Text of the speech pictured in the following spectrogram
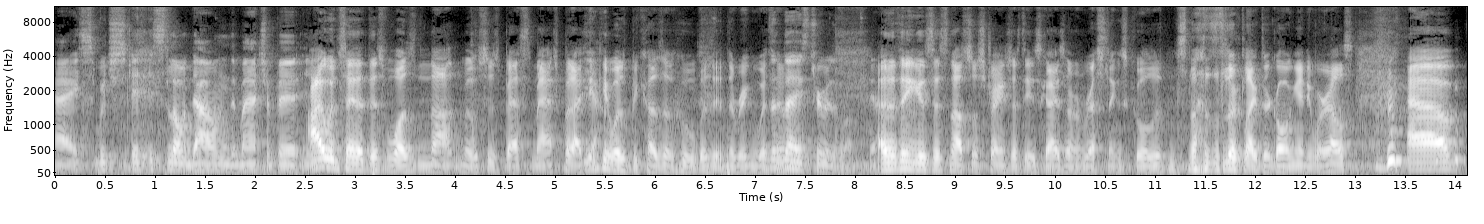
Uh, it's which it, it slowed down the match a bit. I would say that this was not Moose's best match, but I think Yeah. it was because of who was in the ring with Th- him. that is true as well. Yeah. And the thing is, it's not so strange that these guys are in wrestling school. It doesn't look like they're going anywhere else. Um,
